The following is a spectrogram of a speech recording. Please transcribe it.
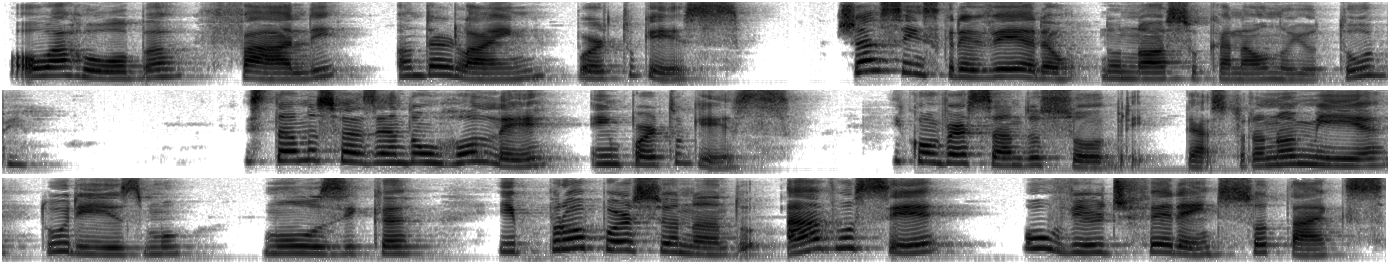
ou arroba Fale underline Português. Já se inscreveram no nosso canal no YouTube? Estamos fazendo um rolê em português e conversando sobre gastronomia, turismo, música e proporcionando a você ouvir diferentes sotaques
